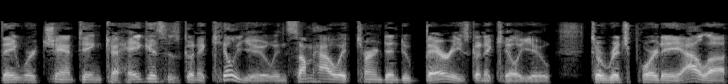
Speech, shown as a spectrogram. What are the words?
they were chanting Kahagas is going to kill you and somehow it turned into Barry's going to kill you to Richport Ayala.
